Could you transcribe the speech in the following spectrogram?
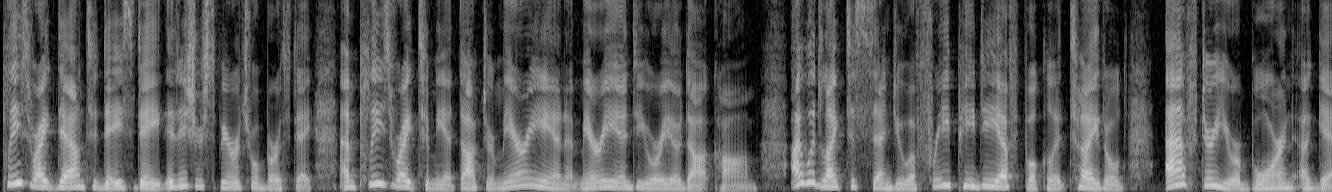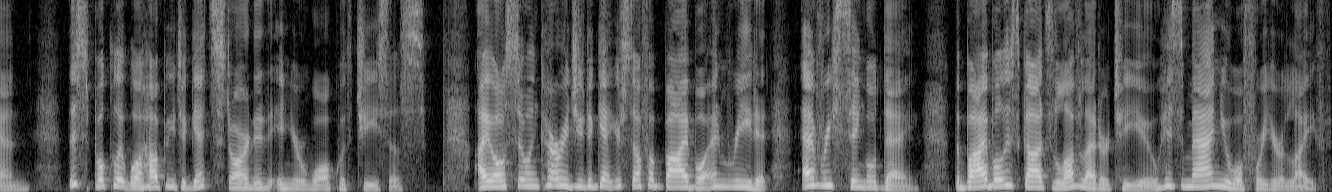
Please write down today's date. It is your spiritual birthday. And please write to me at Dr. Marianne at mariannediorio.com. I would like to send you a free PDF booklet titled After You're Born Again. This booklet will help you to get started in your walk with Jesus. I also encourage you to get yourself a Bible and read it every single day. The Bible is God's love letter to you, His manual for your life.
